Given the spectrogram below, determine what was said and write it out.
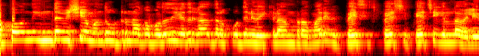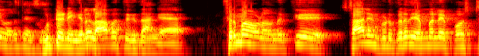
அப்போ வந்து இந்த விஷயம் வந்து உற்று பொழுது எதிர்காலத்தில் கூட்டணி வைக்கலாம்ன்ற மாதிரி பேசி பேசி பேச்சுகள்லாம் வெளியே வருது கூட்டணிங்கிற லாபத்துக்கு தாங்க. திருமாவளவனுக்கு ஸ்டாலின் கொடுக்கறது எம்எல்ஏ போஸ்ட்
